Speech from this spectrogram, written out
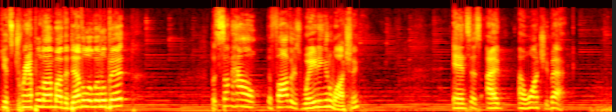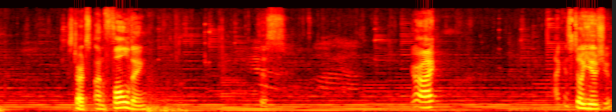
gets trampled on by the devil a little bit, but somehow the father's waiting and watching and says, I, I want you back. Starts unfolding this. You're all right. I can still use you.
